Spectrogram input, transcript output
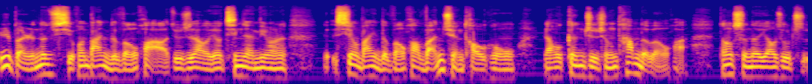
日本人呢喜欢把你的文化啊，就是要要侵占地方，希望把你的文化完全掏空，然后根植成他们的文化。当时呢要求只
